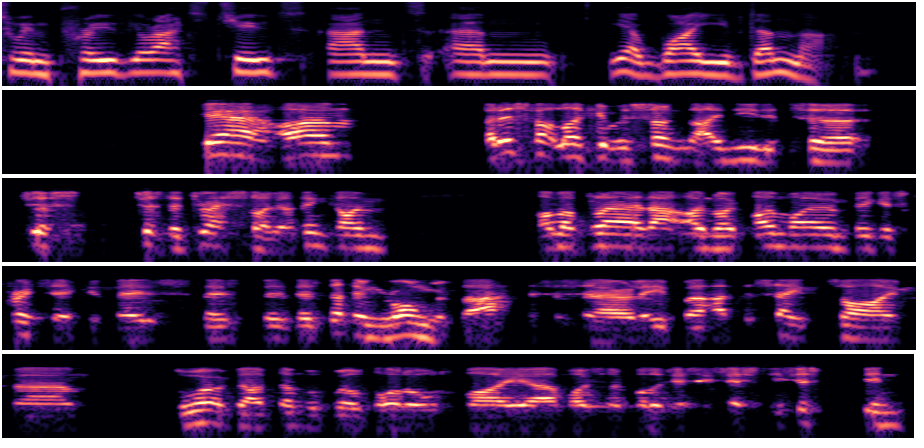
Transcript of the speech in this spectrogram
to improve your attitude, and um yeah, why you've done that? Yeah, um, I just felt like it was something that I needed to just just address slightly. I think I'm I'm a player that I'm like I'm my own biggest critic, and there's there's there's, nothing wrong with that necessarily. But at the same time, um, the work that I've done with Will Donald, my uh, my psychologist, it's just it's just been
